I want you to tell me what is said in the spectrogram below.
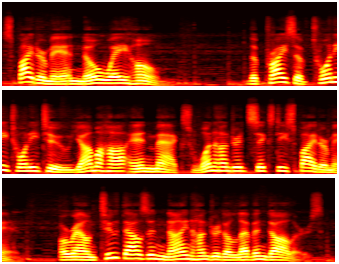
Spider-Man No Way Home. The price of 2022 Yamaha NMAX 160 Spider-Man, around $2,911.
